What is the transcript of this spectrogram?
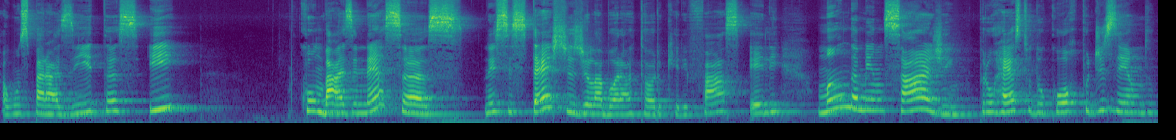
alguns parasitas e com base nessas nesses testes de laboratório que ele faz, ele manda mensagem para o resto do corpo dizendo:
